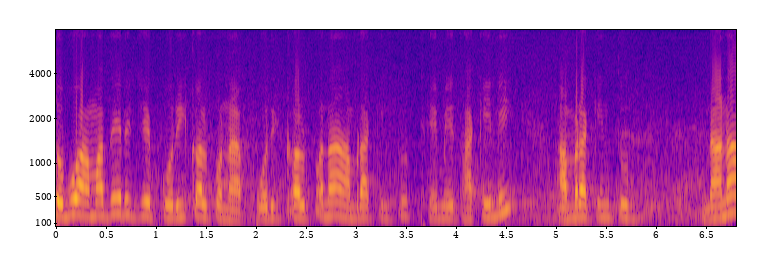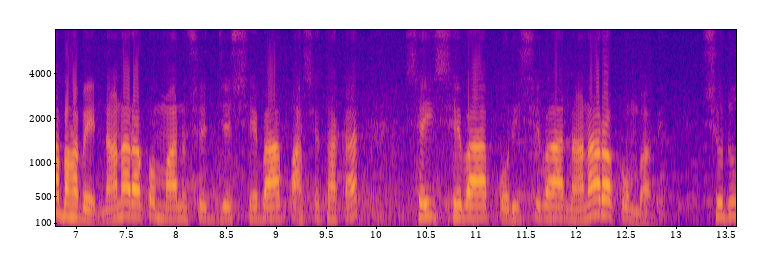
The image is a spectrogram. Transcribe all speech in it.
তবু আমাদের যে পরিকল্পনা পরিকল্পনা আমরা কিন্তু থেমে থাকিনি। আমরা কিন্তু নানাভাবে নানা রকম মানুষের যে সেবা পাশে থাকার, সেই সেবা পরিষেবা নানা রকমভাবে, শুধু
